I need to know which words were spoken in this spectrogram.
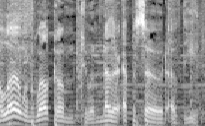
Hello and welcome to another episode of the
